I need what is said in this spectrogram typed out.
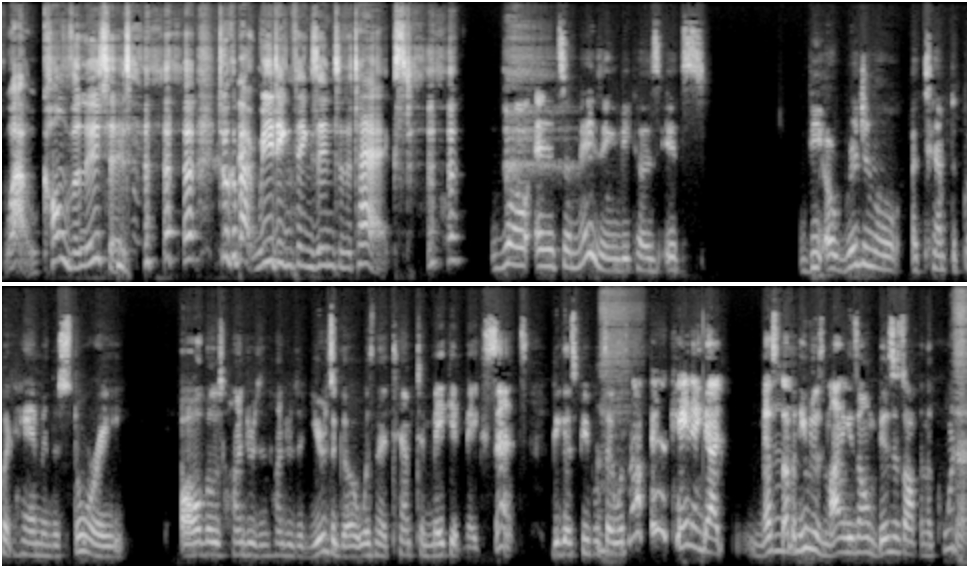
Wow, convoluted. Talk about reading things into the text. Well, and it's amazing because it's the original attempt to put Ham in the story all those hundreds and hundreds of years ago was an attempt to make it make sense because people say, well, it's not fair. Canaan got messed up and he was just minding his own business off in the corner.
